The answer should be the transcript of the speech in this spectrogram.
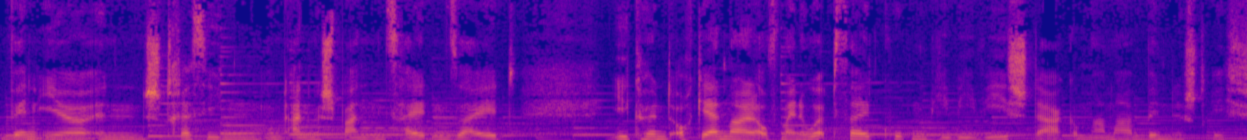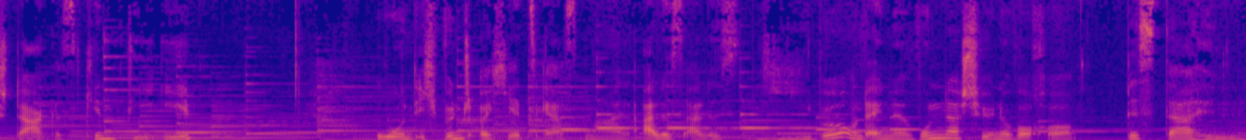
wenn ihr in stressigen und angespannten Zeiten seid. Ihr könnt auch gerne mal auf meine Website gucken, www.starkemama-starkeskind.de. Und ich wünsche euch jetzt erstmal alles, alles Liebe und eine wunderschöne Woche. Bis dahin.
